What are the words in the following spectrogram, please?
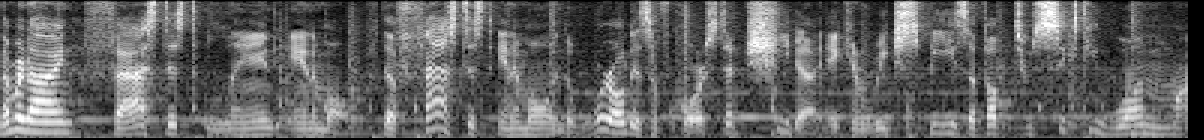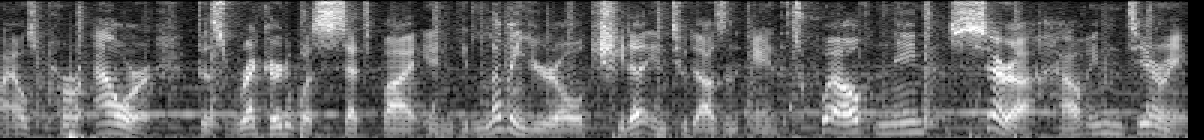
Number 9. Fastest land animal. The fastest animal in the world is of course the cheetah. It can reach speeds of up to 61 miles per hour. This record was set by an 11-year-old cheetah in 2012 named Sarah. How endearing.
